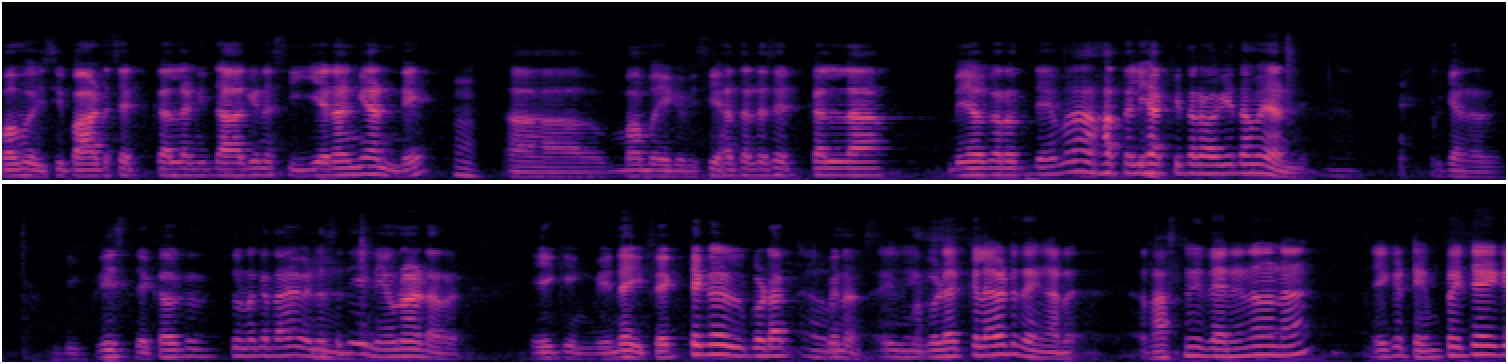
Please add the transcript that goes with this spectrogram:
මම විසි පාට සෙට් කල්ල නිදාගෙන සීයනං යන්නේ. මම ඒක විසි හතට සෙට් කල්ලා මෙයකරොත්තේම හතලිහක් විතර වගේ තම යන්න. ගැන ඩිග්‍රිස් දෙක තුනක තම වෙනසදී නෙවනාටර ඒකින් වෙන ඉෆෙක්ටකල් ගොඩක් වෙනස්. මේ ගොඩක් කලාවට දැන් අර රස්නි දැනෙනවන ඒක ටෙම්පරේචර් එක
